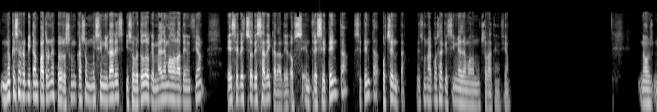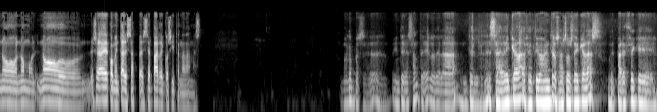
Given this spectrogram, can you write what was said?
no que se repitan patrones, pero son casos muy similares y sobre todo lo que me ha llamado la atención es el hecho de esa década, de los entre 70, 70, 80. Es una cosa que sí me ha llamado mucho la atención. No, no, no, no, comentar ese par de cositas nada más. Bueno, pues eh, interesante, ¿eh? lo de, la, esa década, efectivamente, esas dos décadas, me parece que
